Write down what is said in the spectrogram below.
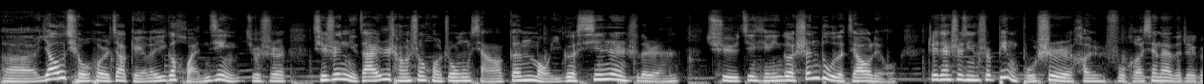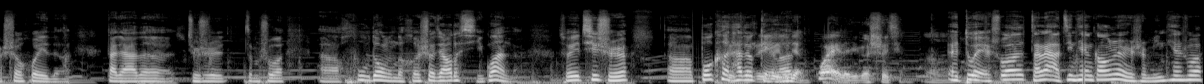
呃，要求或者叫给了一个环境，就是其实你在日常生活中想要跟某一个新认识的人去进行一个深度的交流，这件事情是并不是很符合现在的这个社会的大家的，就是怎么说，呃，互动的和社交的习惯的。所以其实，呃，播客他就给了有点怪的一个事情。嗯，哎，对，说咱俩今天刚认识，明天说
